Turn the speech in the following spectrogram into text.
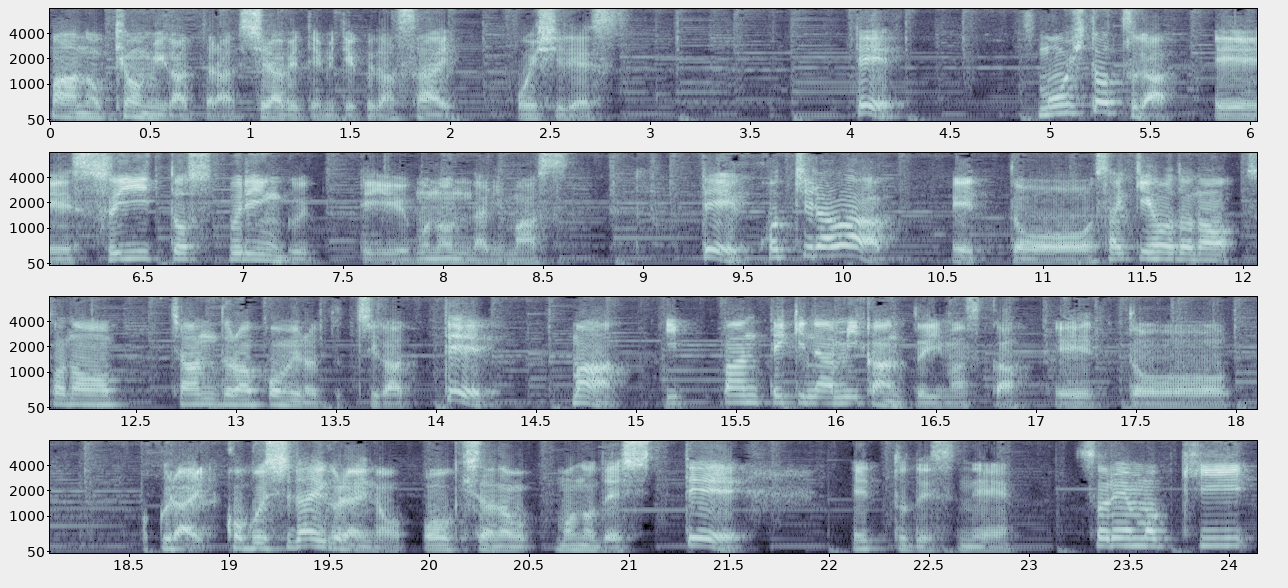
まあ、あの、興味があったら調べてみてください。美味しいです。で、もう一つが、えースイートスプリングっていうものになります。で、こちらは、えっと、先ほどのそのチャンドラポメロと違って、まあ、一般的なみかんといいますか、えっと、ぐらい、拳大ぐらいの大きさのものでして、えっとですね、それもき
